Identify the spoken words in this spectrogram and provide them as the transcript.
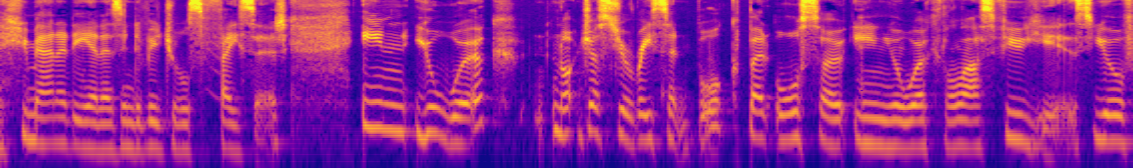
humanity and as individuals, face it. In your work, not just your recent book, but also in your work the last few years, you've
